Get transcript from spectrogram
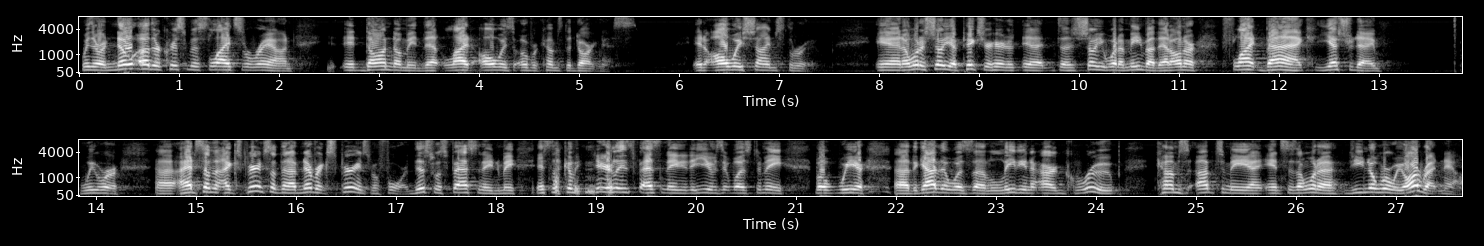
when there are no other Christmas lights around, it dawned on me that light always overcomes the darkness. It always shines through. And I want to show you a picture here to, uh, to show you what I mean by that. On our flight back yesterday, we were uh, I had something, I experienced something I've never experienced before. This was fascinating to me. It's not going to be nearly as fascinating to you as it was to me. But we are, uh, the guy that was uh, leading our group comes up to me uh, and says, I want to, do you know where we are right now?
